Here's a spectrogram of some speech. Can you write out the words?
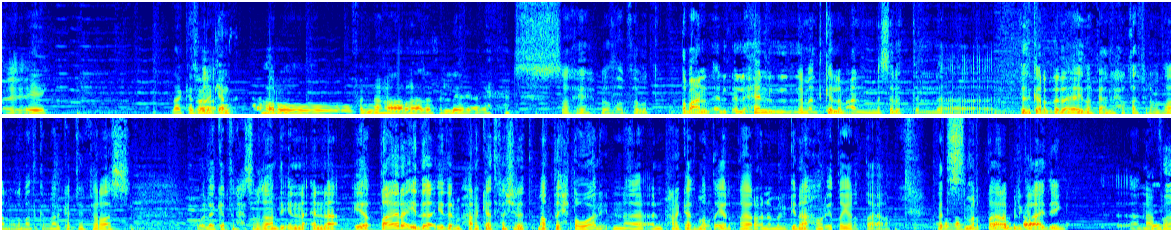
أي. لكن سولي ف- كان في النهر وفي النهار هذا في الليل يعني. صحيح بالضبط. فبط- طبعا ال- الحين لما نتكلم عن مسألة ال- تذكر أيضا في أحد الحلقات في رمضان والله ما أذكر مع الكابتن فراس ولا كابتن حسن غامدي ان إن الطائرة إذا إذا المحركات فشلت ما تطيح طوالي إن المحركات ما تطير الطائرة إنما الجناح هو اللي يطير الطائرة. فتستمر الطائرة بال gliding زي عفوا.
